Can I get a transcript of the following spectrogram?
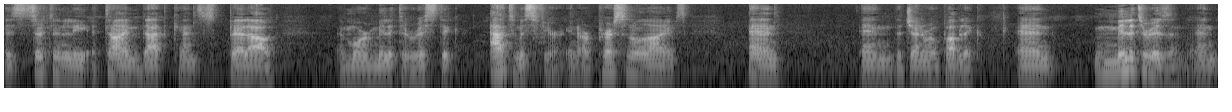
is certainly a time that can spell out a more militaristic atmosphere in our personal lives and in the general public. And militarism, and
